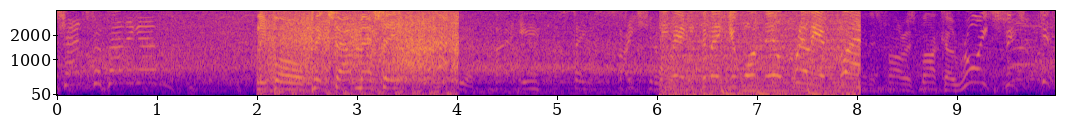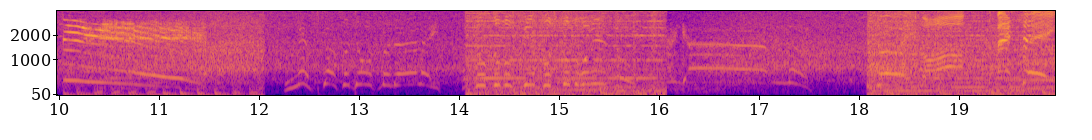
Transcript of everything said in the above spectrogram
Chance for Bellingham. Ball picks out Messi. That is sensational. Ready to make it 1-0. Brilliant play. As Marco Reus, it's Lift off for Dortmund early. Chuto do Ciclos, tudo bonito. Neymar. Messi.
